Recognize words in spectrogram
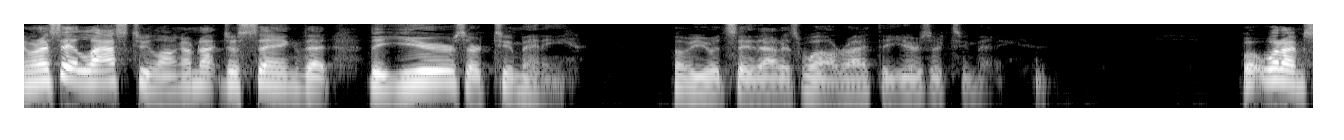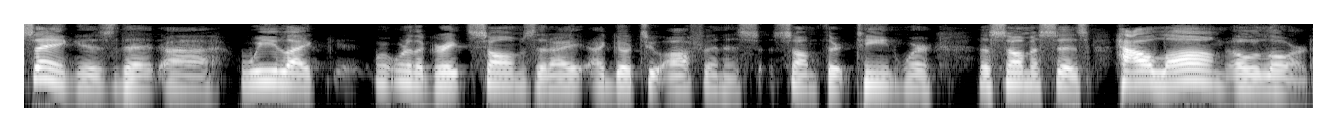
And when I say it lasts too long, I'm not just saying that the years are too many. Some of you would say that as well, right? The years are too many. But what I'm saying is that uh, we like one of the great psalms that I, I go to often is Psalm 13, where the psalmist says, How long, O Lord?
